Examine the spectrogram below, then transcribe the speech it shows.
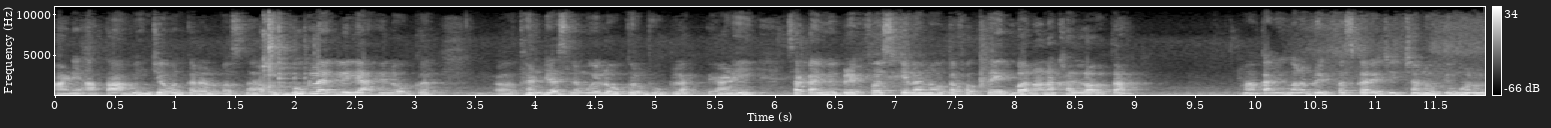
आणि आता आम्ही जेवण करायला बसणार आहोत. भूक लागलेली आहे लवकर. थंडी असल्यामुळे लवकर भूक लागते. आणि सकाळी मी ब्रेकफास्ट केला नव्हता फक्त एक बनाना खाल्ला होता. हां कारण मला ब्रेकफास्ट करायची इच्छा नव्हती म्हणून.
